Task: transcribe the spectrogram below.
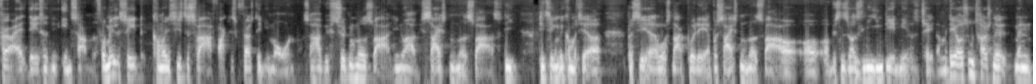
før alt data er indsamlet. Formelt set kommer de sidste svar faktisk først ind i morgen. Så har vi 1700 svar, lige nu har vi 1600 svar. Så de, de ting, vi kommer til at basere vores snak på, det er på 1600 svar, og, og, og vi synes også lige ind de endelige resultater. Men det er også utraditionelt, men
